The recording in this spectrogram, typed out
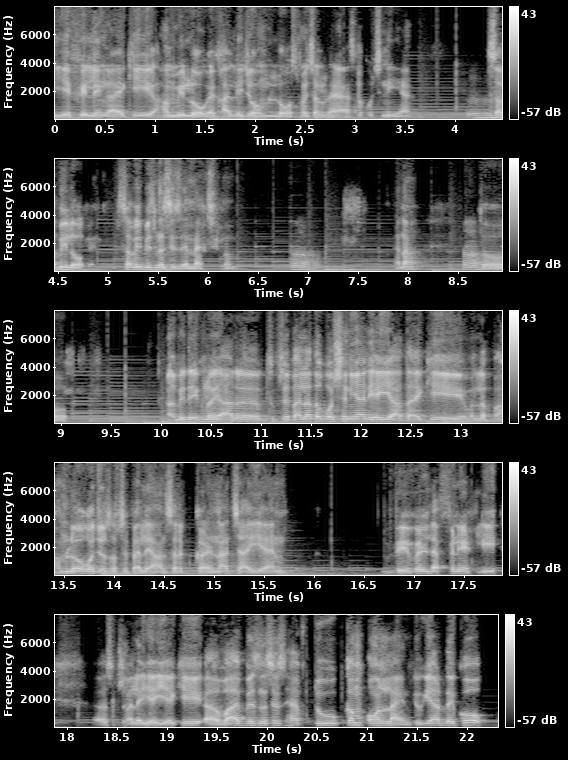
ये फीलिंग आए कि हम ही लोग हैं खाली जो हम लॉस में चल रहे हैं ऐसा कुछ नहीं है। सभी लोग हैं सभी बिजनेसेस है मैक्सिमम हाँ। है ना? हाँ तो अभी देख लो यार सबसे पहला तो क्वेश्चन यार यही आता है कि मतलब हम लोगों को जो सबसे पहले आंसर करना चाहिए एंड वी विल डेफिनेटली सबसे पहले यही है कि why businesses have to come online क्योंकि यार देखो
